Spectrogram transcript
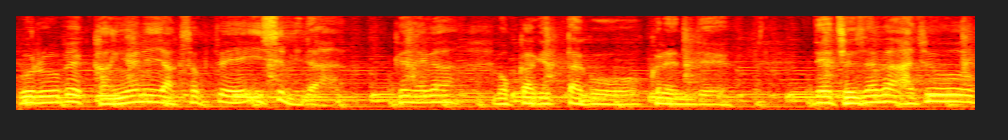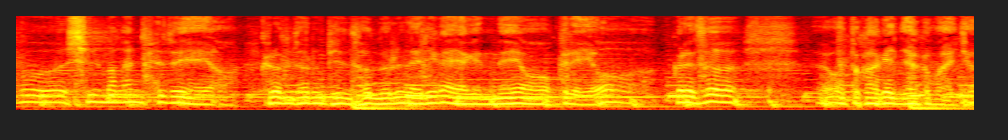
그룹에 강연이 약속돼 있습니다. 그래서 내가 못 가겠다고 그랬는데 내 제자가 아주 그 실망한 표정이에요. 그럼 저는 빈손으로 내려가야겠네요. 그래요. 그래서 어떡하겠냐고 말이죠.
